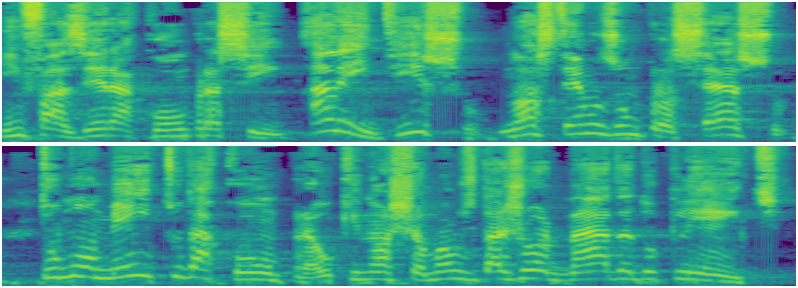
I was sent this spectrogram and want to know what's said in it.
em fazer a compra sim. Além disso, nós temos um processo do momento da compra, o que nós chamamos da jornada do cliente.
